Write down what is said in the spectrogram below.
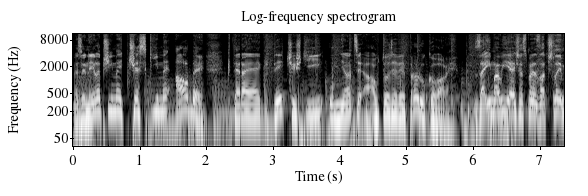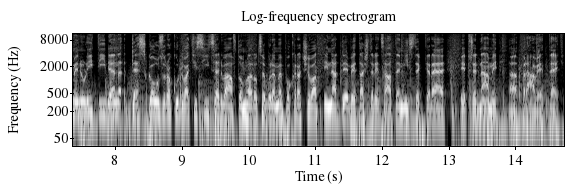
mezi nejlepšími českými alby, které kdy čeští umělci a autoři vyprodukovali. Zajímavý je, že jsme začali minulý týden deskou z roku 2002. V tomhle roce budeme pokračovat i na 49. místě, které je před námi eh, právě teď.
